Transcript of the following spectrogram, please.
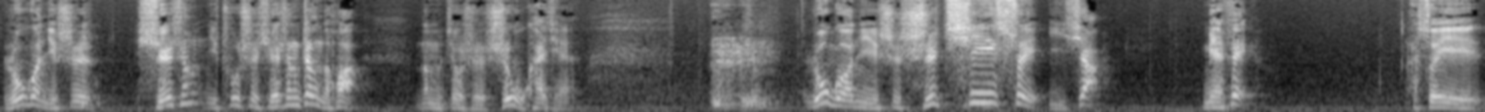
如果你是学生，你出示学生证的话，那么就是十五块钱。如果你是十七岁以下，免费。所以，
